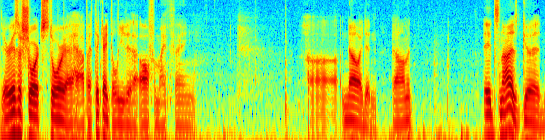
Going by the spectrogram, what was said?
there is a short story I have. I think I deleted it off of my thing. Uh, no, I didn't. Um, it, it's not as good,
